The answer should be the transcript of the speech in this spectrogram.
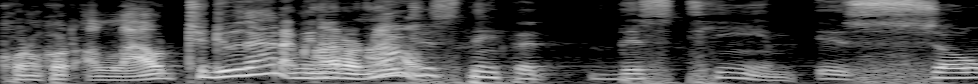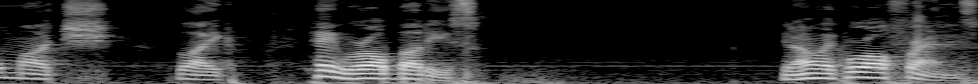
quote unquote allowed to do that? I mean, I, don't know. I just think that this team is so much like, hey, we're all buddies. You know, like we're all friends.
